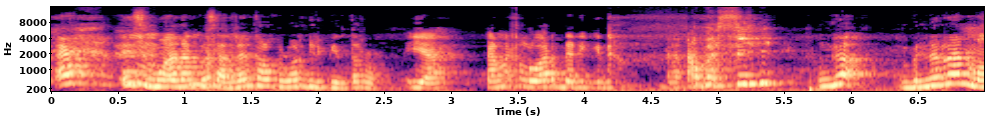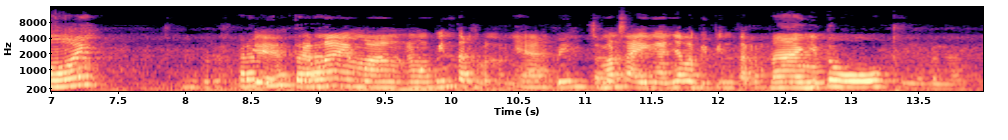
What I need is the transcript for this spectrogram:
eh eh semua anak pesantren kalau keluar jadi pinter loh. Iya, karena keluar dari gedung. apa sih? Enggak beneran moy. Pada Iya, pinter karena emang emang pinter sebenarnya. Cuman saingannya lebih pinter. nah gitu. Iya benar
